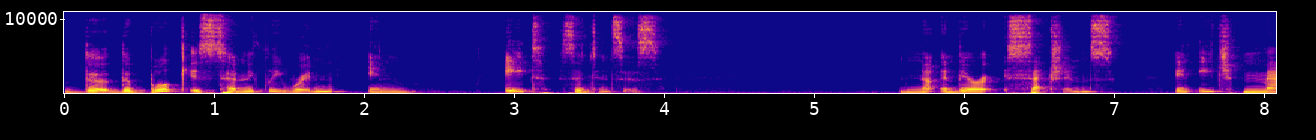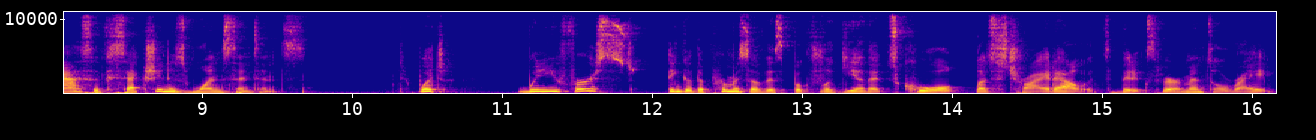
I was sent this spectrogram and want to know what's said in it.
the the book is technically written in eight sentences. No, and there are sections, and each massive section is one sentence. Which, when you first think of the premise of this book, like, yeah, that's cool. Let's try it out. It's a bit experimental, right?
